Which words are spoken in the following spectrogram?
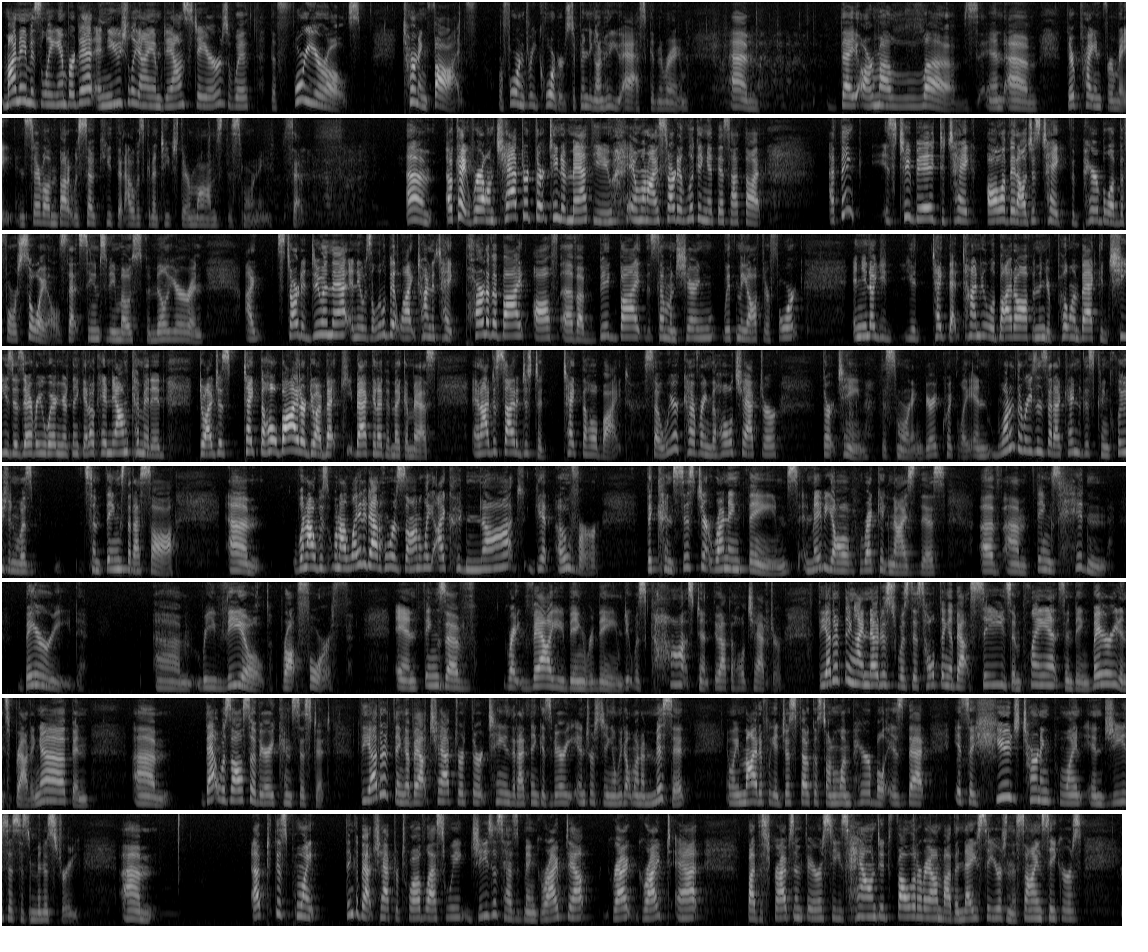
my name is Leanne Burdette, and usually I am downstairs with the four year olds, turning five or four and three quarters, depending on who you ask in the room. Um, they are my loves, and um, they're praying for me. And several of them thought it was so cute that I was going to teach their moms this morning. So, um, okay, we're on chapter 13 of Matthew, and when I started looking at this, I thought, I think it's too big to take all of it. I'll just take the parable of the four soils. That seems to be most familiar. And I started doing that, and it was a little bit like trying to take part of a bite off of a big bite that someone's sharing with me off their fork. And you know, you, you take that tiny little bite off, and then you're pulling back, and cheese is everywhere, and you're thinking, okay, now I'm committed. Do I just take the whole bite, or do I back, keep backing up and make a mess? And I decided just to take the whole bite. So we're covering the whole chapter 13 this morning very quickly. And one of the reasons that I came to this conclusion was some things that I saw. Um, when I was when I laid it out horizontally, I could not get over the consistent running themes, and maybe y'all recognize this of um, things hidden, buried, um, revealed, brought forth, and things of great value being redeemed. It was constant throughout the whole chapter. The other thing I noticed was this whole thing about seeds and plants and being buried and sprouting up, and um, that was also very consistent. The other thing about chapter 13 that I think is very interesting, and we don't want to miss it, and we might if we had just focused on one parable, is that it's a huge turning point in Jesus' ministry. Um, up to this point, think about chapter 12 last week. Jesus has been griped out, griped at by the scribes and Pharisees, hounded, followed around by the naysayers and the sign seekers.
